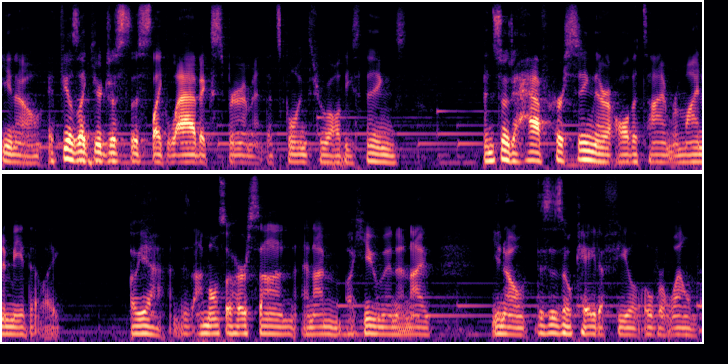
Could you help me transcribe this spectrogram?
you know, it feels like you're just this like lab experiment that's going through all these things. And so to have her sitting there all the time reminded me that like, oh yeah, I'm also her son and I'm a human and I, you know, this is okay to feel overwhelmed.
